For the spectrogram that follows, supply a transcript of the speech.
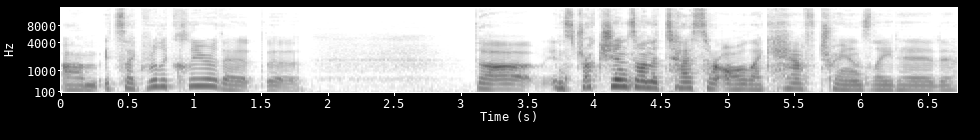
Um, it's like really clear that the the instructions on the tests are all like half translated,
